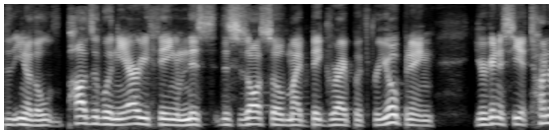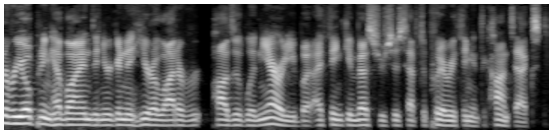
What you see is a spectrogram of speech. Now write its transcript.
you know, the positive linearity thing, and this, this is also my big gripe with reopening. You're going to see a ton of reopening headlines and you're going to hear a lot of positive linearity, but I think investors just have to put everything into context.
